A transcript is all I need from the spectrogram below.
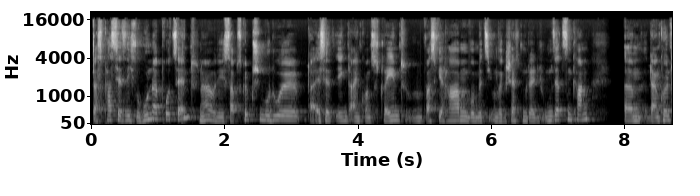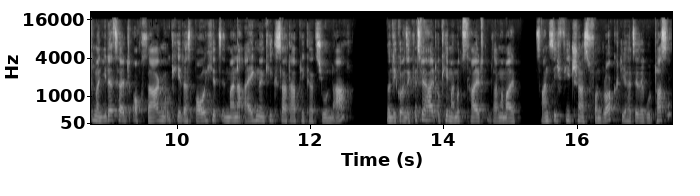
das passt jetzt nicht so 100 Prozent. Ne? Die Subscription-Modul, da ist jetzt irgendein Constraint, was wir haben, womit sie unser Geschäftsmodell nicht umsetzen kann. Ähm, dann könnte man jederzeit auch sagen, okay, das baue ich jetzt in meiner eigenen Kickstarter-Applikation nach. Und die Konsequenz wäre halt, okay, man nutzt halt, sagen wir mal, 20 Features von Rock, die halt sehr, sehr gut passen.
